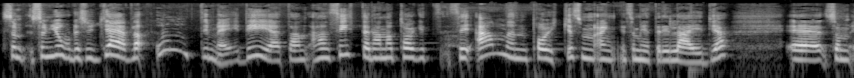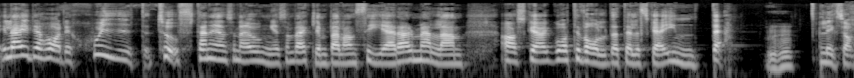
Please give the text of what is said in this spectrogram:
som, som gjorde så jävla ont i mig, det är att han, han sitter, han har tagit sig an en pojke som, som heter Elijah. Eh, som Elijah har det skittufft. Han är en sån här unge som verkligen balanserar mellan, ja, ska jag gå till våldet eller ska jag inte? Liksom.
